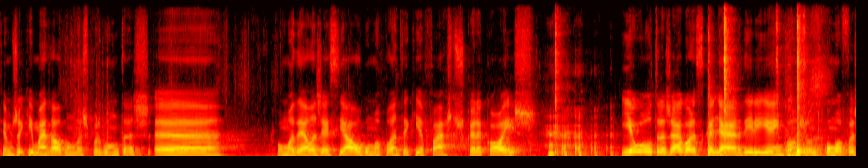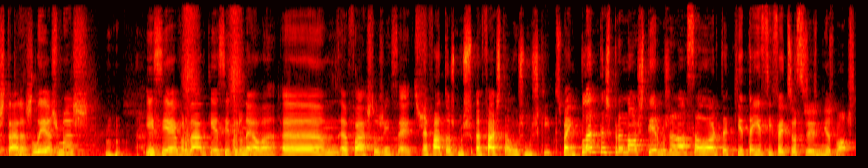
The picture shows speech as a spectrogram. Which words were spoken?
Temos aqui mais algumas perguntas. Uh, uma delas é se há alguma planta que afaste os caracóis. e a outra, já agora se calhar diria em conjunto, como afastar as lesmas. E se é verdade que a citronela uh, afasta os insetos? Afasta os, afasta os mosquitos. Bem, plantas para nós termos na nossa horta que têm esse efeito, já sujei as minhas mãos.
